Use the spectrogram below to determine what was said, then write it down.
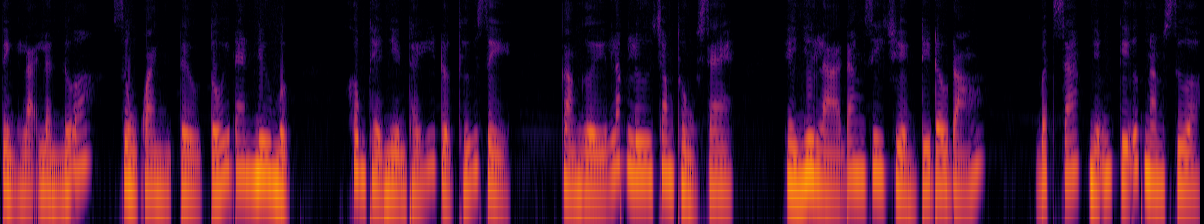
tỉnh lại lần nữa Xung quanh đều tối đen như mực, không thể nhìn thấy được thứ gì. Cả người lắc lư trong thùng xe, hình như là đang di chuyển đi đâu đó. Bất giác những ký ức năm xưa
